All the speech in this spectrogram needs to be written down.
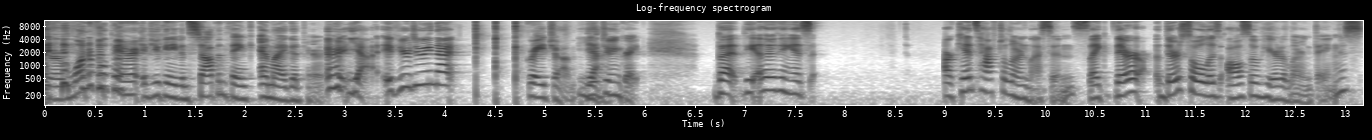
you're a wonderful parent if you can even stop and think, am I a good parent? yeah. If you're doing that, Great job. you're yeah. doing great. But the other thing is our kids have to learn lessons. Like their their soul is also here to learn things.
